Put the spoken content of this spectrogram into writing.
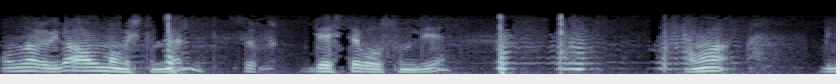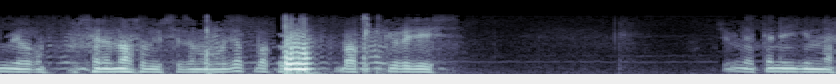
Onları bile almamıştım ben. Sırf destek olsun diye. Ama bilmiyorum bu sene nasıl bir sezon olacak. Bakacağız. Bakıp göreceğiz. Cümleten iyi günler.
